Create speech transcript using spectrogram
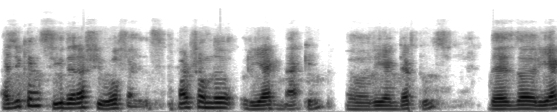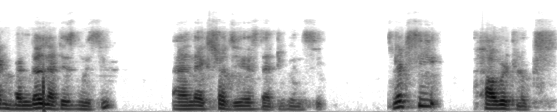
As you can see, there are fewer files. Apart from the React backend, uh, React DevTools, there's the React bundle that is missing and the extra JS that you can see. Let's see how it looks.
